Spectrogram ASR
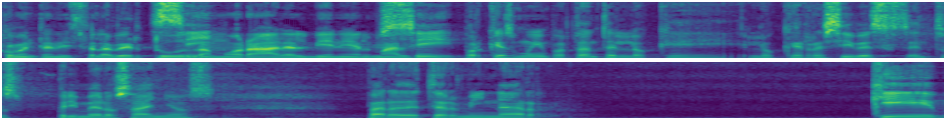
¿Cómo entendiste la virtud, la moral, el bien y el mal? Sí, porque es muy importante lo que, lo que recibes en tus primeros años para determinar qué,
